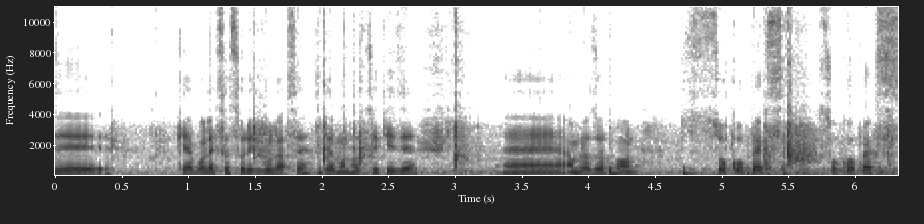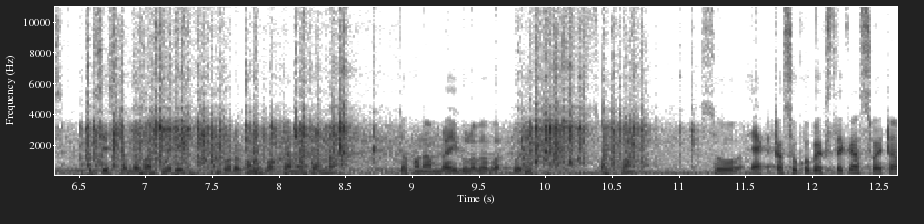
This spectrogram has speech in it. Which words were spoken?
যে কেবল অ্যাক্সেসরিগুলো আছে, যেমন হচ্ছে কি যে আমরা যখন সোকোপ্যাক্স সোকোপ্যাক্স সিস্টেম ব্যবহার করি, বড় কোনো প্রোগ্রামের জন্য, তখন আমরা এগুলো ব্যবহার করি সক্ষম সো একটা সুকোপ্যাক্স থেকে ছয়টা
